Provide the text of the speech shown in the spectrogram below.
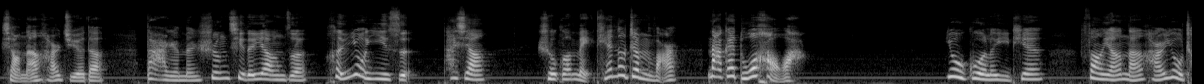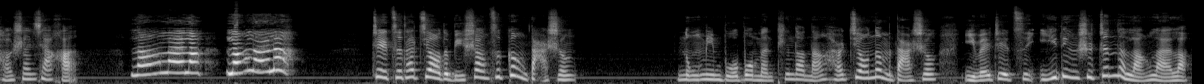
小男孩觉得大人们生气的样子很有意思，他想，如果每天都这么玩，那该多好啊！又过了一天，放羊男孩又朝山下喊：“狼来了，狼来了！”这次他叫的比上次更大声。农民伯伯们听到男孩叫那么大声，以为这次一定是真的狼来了，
